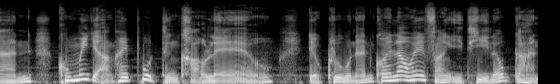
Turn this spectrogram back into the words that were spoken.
นั้น คงไม่อยากให้พูดถึงเขาแล้ว เดี๋ยวครูนั้นค่อยเล่าให้ฟังอีกทีแล้วกัน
